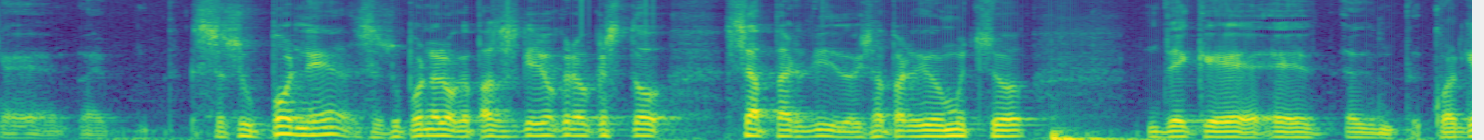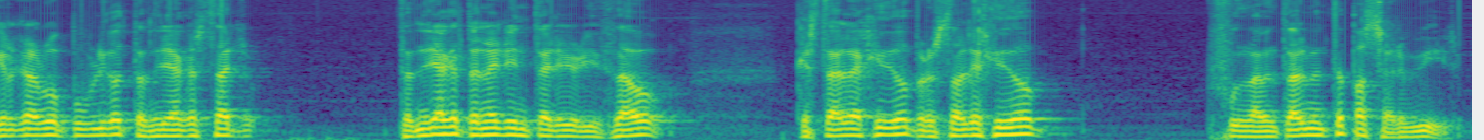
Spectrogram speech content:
eh, eh, se supone, se supone lo que pasa es que yo creo que esto se ha perdido y se ha perdido mucho de que eh, cualquier cargo público tendría que estar, tendría que tener interiorizado que está elegido, pero está elegido fundamentalmente para servir.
